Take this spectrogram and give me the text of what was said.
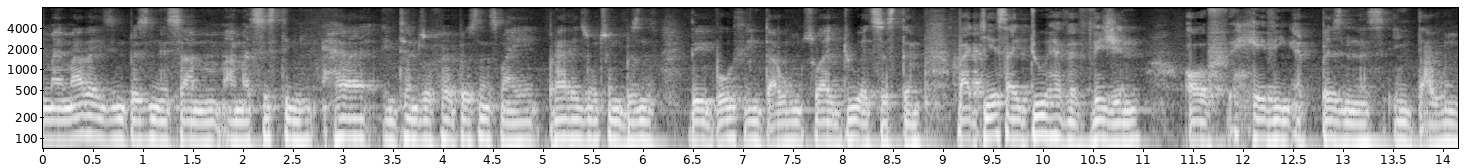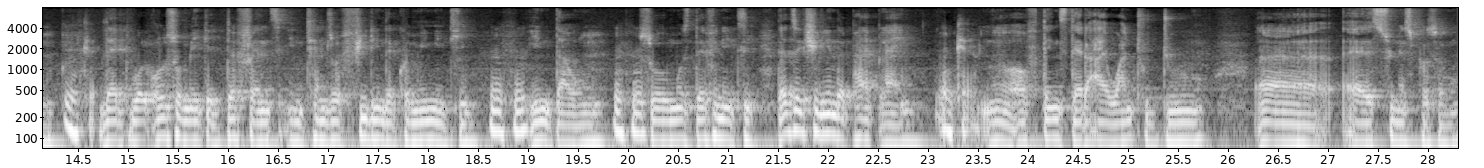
my mother is in business. I'm I'm assisting her in terms of her business. My brother is also in business. They both in town, so I do assist them. But yes, I do have a vision of having a business in town Okay. that will also make a difference in terms of feeding the community in town. So most definitely, that's actually in the pipeline Okay. you know, of things that I want to do uh, as soon as possible.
